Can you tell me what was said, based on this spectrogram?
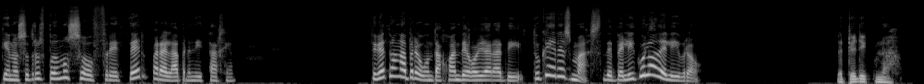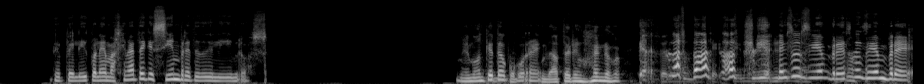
que nosotros podemos ofrecer para el aprendizaje. Te voy a hacer una pregunta, Juan Diego, y ahora a ti. ¿Tú qué eres más, de película o de libro? De película. De película. Imagínate que siempre te doy libros. ¿Qué te ocurre? pero bueno. eso siempre, eso siempre.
